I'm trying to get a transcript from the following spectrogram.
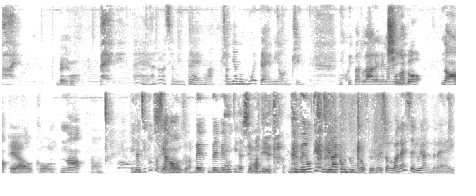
fai? Bevo. Bevi. Eh, allora siamo in tema. Ci abbiamo due temi oggi di cui parlare nella nuova... Cibo No, e alcol. no. No. Innanzitutto siamo Rosa. ben- benvenuti da... Siamo a dieta. Benvenuti a Ti racconto un profumo. Io sono Vanessa e lui Andrei.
